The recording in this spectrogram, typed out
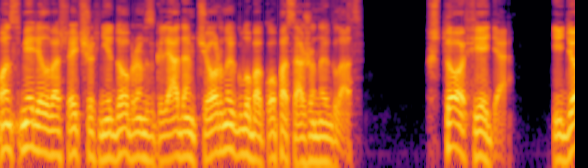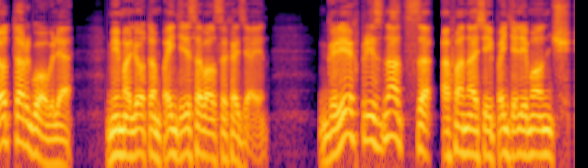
он смерил вошедших недобрым взглядом черных, глубоко посаженных глаз. «Что, Федя, идет торговля?» — мимолетом поинтересовался хозяин. «Грех признаться, Афанасий Пантелеймонович,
